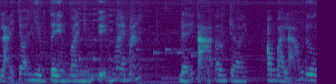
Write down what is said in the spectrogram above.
lại cho nhiều tiền và những chuyện may mắn để tạ ơn trời. Ông bà lão đưa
